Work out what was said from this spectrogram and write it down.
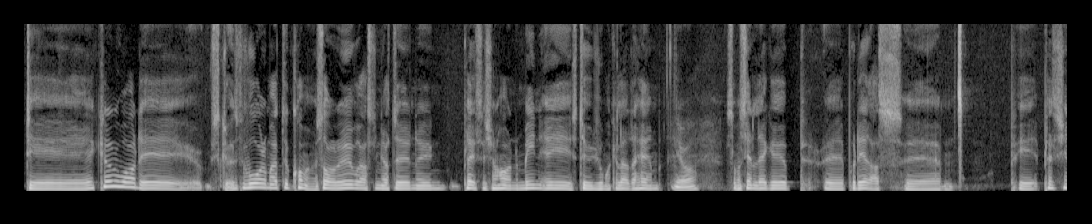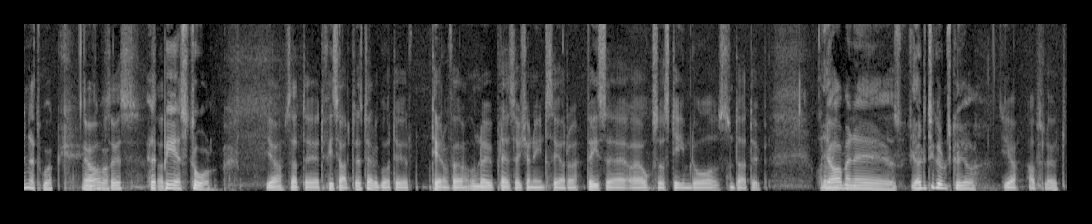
Det kan nog vara det. Skulle inte förvåna mig att det kommer med sådana överraskningar att eh, nu Playstation har en mini-studio man kan ladda hem. Ja. Som man sen lägger upp eh, på deras eh, P- Playstation Network. Ja, Eller precis. Eller att- PS Store. Ja, så att det finns alltid ett ställe att gå till, till dem för. Om nu Playstation är intresserade. Visa eh, också Steam då och sånt där typ. De- Ja, men eh, ja, det tycker jag de ska göra. Ja, absolut.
